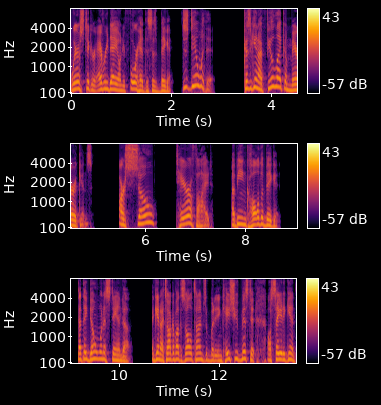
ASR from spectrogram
Wear a sticker every day on your forehead that says bigot. Just deal with it. Because again, I feel like Americans are so terrified of being called a bigot that they don't want to stand up. Again, I talk about this all the time, but in case you've missed it, I'll say it again.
